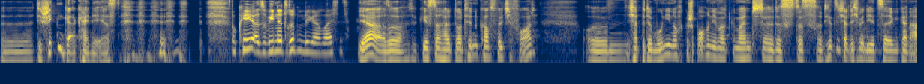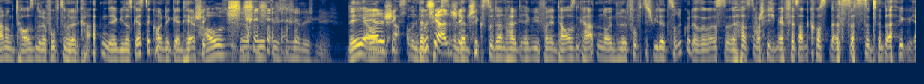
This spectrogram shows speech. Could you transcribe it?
Äh, die schicken gar keine erst. Okay, also wie in der dritten Liga meistens. ja, also du gehst dann halt dorthin, kaufst welche vor Ort. Ähm, ich hatte mit der Moni noch gesprochen, die hat gemeint, äh, das, das rentiert sich halt nicht, wenn die jetzt irgendwie, keine Ahnung, 1000 oder 1500 Karten irgendwie das Gästekontingent herschickt. 1000 rentiert sich sicherlich nicht. Nee, Ja, und, du schickst- und, dann musst ja schickst, und dann schickst du dann halt irgendwie von den 1000 Karten 950 wieder zurück oder sowas. Da hast du wahrscheinlich mehr Versandkosten, als dass du dann da irgendwie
